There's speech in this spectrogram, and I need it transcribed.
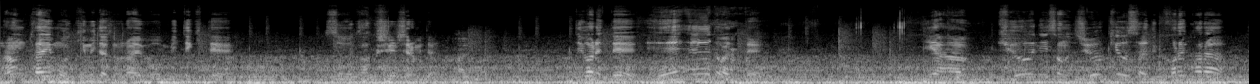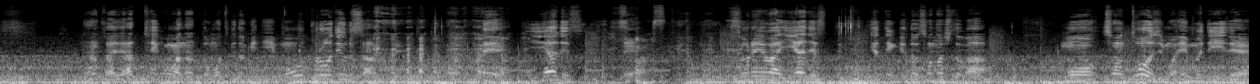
何回も君たちのライブを見てきてそう確信してるみたいな。はい。って言われて「ええー?」とか言っていやー急にその19歳でこれからなんかやっていこうかなと思ってる時にもうプロデューサーってなって嫌ですって言ってそれは嫌ですって言ってんけどその人がもうその当時も MD で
